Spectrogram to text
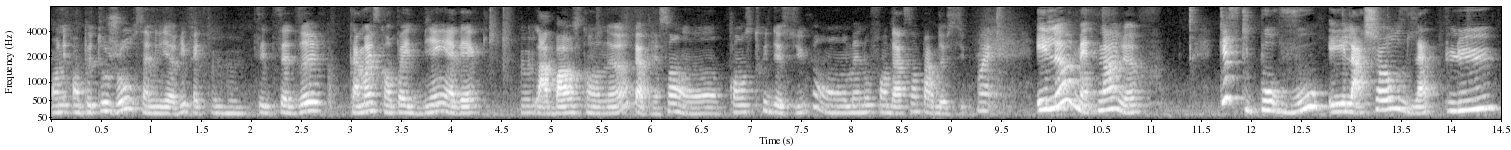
on, est- on peut toujours s'améliorer. Fait que Mhm. c'est de se dire comment est-ce qu'on peut être bien avec Mhm. la base qu'on a, puis après ça, on construit dessus, puis on met nos fondations par-dessus. Ouais. Et là, maintenant, là, qu'est-ce qui pour vous est la chose la plus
